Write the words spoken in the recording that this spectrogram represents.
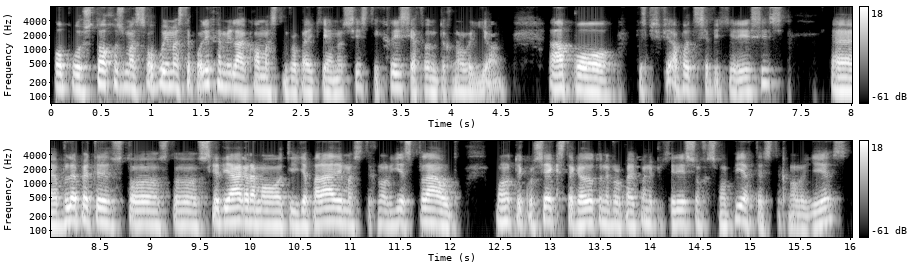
όπου ο στόχος μας, όπου είμαστε πολύ χαμηλά ακόμα στην Ευρωπαϊκή Ένωση, στη χρήση αυτών των τεχνολογιών από τις, από τις επιχειρήσεις. Ε, βλέπετε στο, στο σχεδιάγραμμα ότι, για παράδειγμα, στις τεχνολογίες cloud, μόνο το 26% των ευρωπαϊκών επιχειρήσεων χρησιμοποιεί αυτές τις τεχνολογίες.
